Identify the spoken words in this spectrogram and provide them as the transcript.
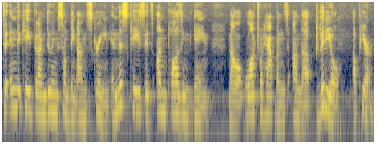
to indicate that I'm doing something on screen. In this case, it's unpausing the game. Now, watch what happens on the video up here.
